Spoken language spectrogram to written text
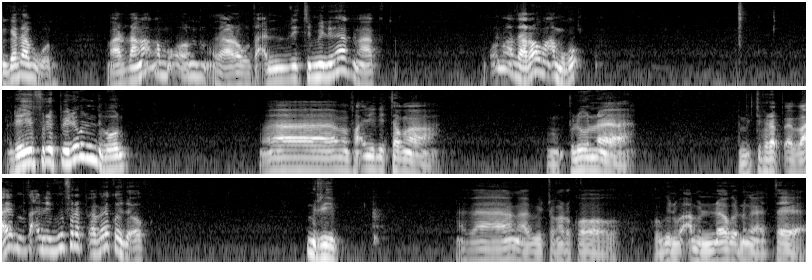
agak tabu kun maka tanga kamu on taro tak di cimil ngak ngak on nggak taro ngak muku dari ni pun ah manfaatnya kita nggak. Belum ya mi ti frap avai mi ta ni gu frap avai ko do mirip. Ava nga vi tongar ko ko gin ba amno ko nga te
